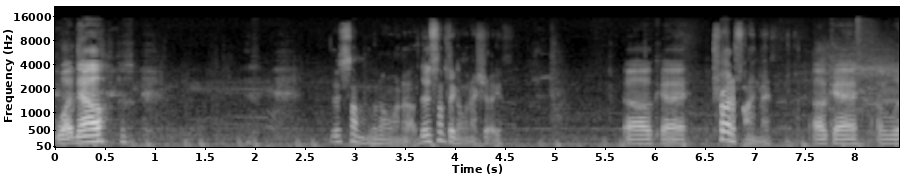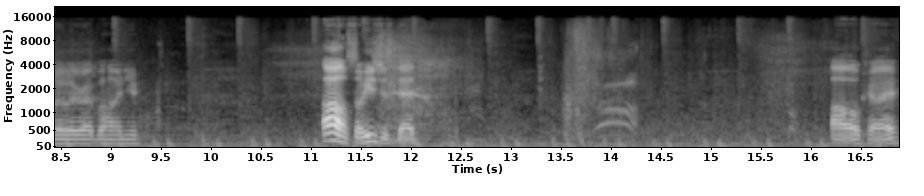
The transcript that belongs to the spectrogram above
What now? There's something I wanna. There's something I wanna show you. Okay. Try to find me. Okay, I'm literally right behind you. Oh, so he's just dead. Oh, okay.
